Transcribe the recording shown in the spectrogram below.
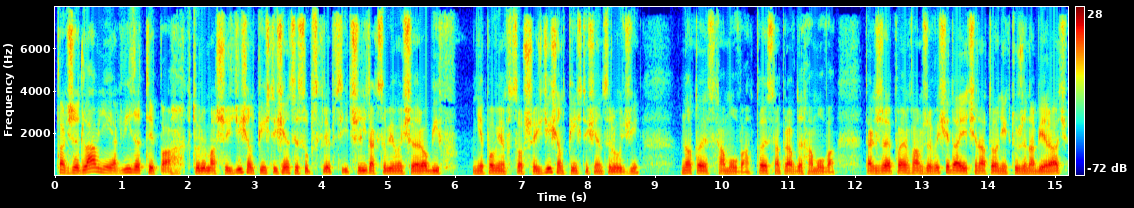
Także dla mnie, jak widzę typa, który ma 65 tysięcy subskrypcji, czyli tak sobie myślę, robi, w, nie powiem w co, 65 tysięcy ludzi, no to jest hamuwa. To jest naprawdę hamuwa. Także powiem Wam, że Wy się dajecie na to niektórzy nabierać,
